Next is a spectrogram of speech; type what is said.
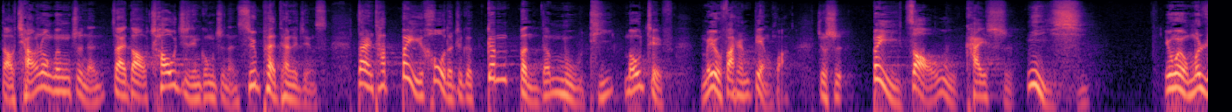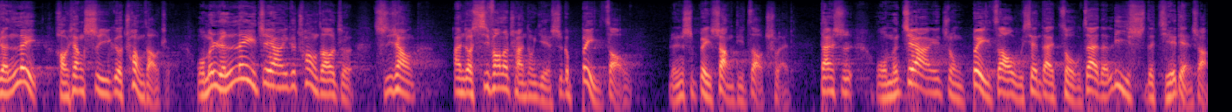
到强人工智能，再到超级人工智能 （super intelligence），但是它背后的这个根本的母题 （motive） 没有发生变化，就是被造物开始逆袭。因为我们人类好像是一个创造者，我们人类这样一个创造者，实际上按照西方的传统也是个被造物，人是被上帝造出来的。但是我们这样一种被造物，现在走在的历史的节点上，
